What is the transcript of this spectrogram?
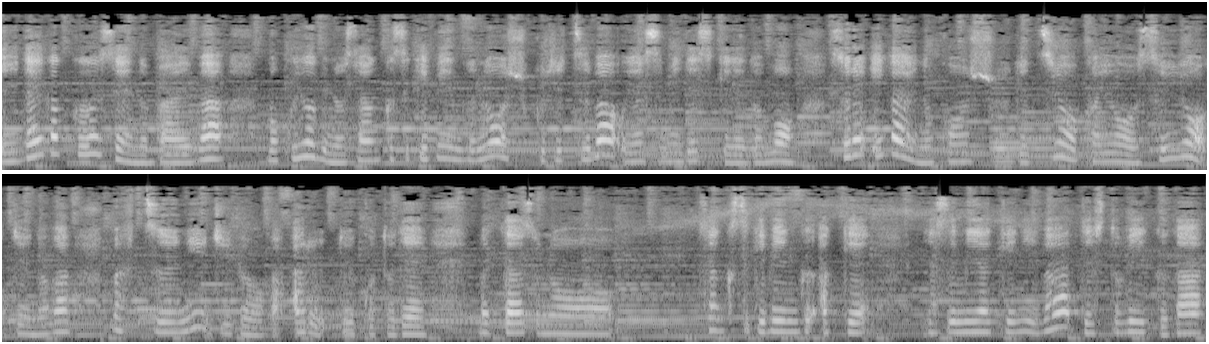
え、大学生の場合は木曜日のサンクスギビングの祝日はお休みですけれども、それ以外の今週月曜、火曜、水曜というのは、まあ、普通に授業があるということで、またそのサンクスギビング明け、休み明けにはテストウィークが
